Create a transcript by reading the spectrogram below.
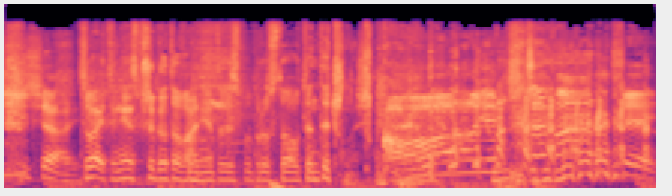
dzisiaj. słuchaj, to nie jest przygotowanie, to jest po prostu autentyczność. nie? O, jeszcze bardziej.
